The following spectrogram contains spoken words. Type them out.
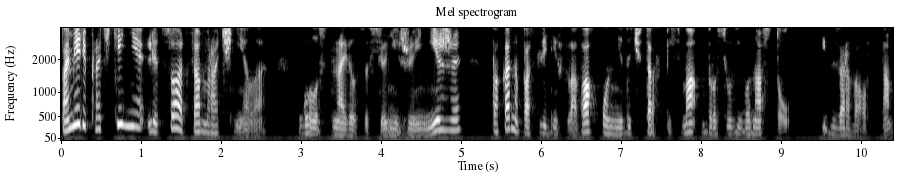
По мере прочтения лицо отца мрачнело. Голос становился все ниже и ниже, пока на последних словах он, не дочитав письма, бросил его на стол и взорвался.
